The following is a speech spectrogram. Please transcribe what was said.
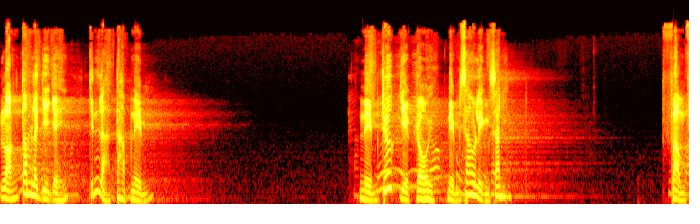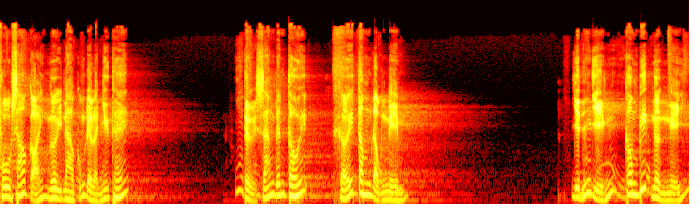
Loạn tâm là gì vậy? Chính là tạp niệm. Niệm trước diệt rồi, niệm sau liền sanh. Phàm phu sáu cõi, người nào cũng đều là như thế từ sáng đến tối, khởi tâm động niệm. Vĩnh viễn không biết ngừng nghỉ.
